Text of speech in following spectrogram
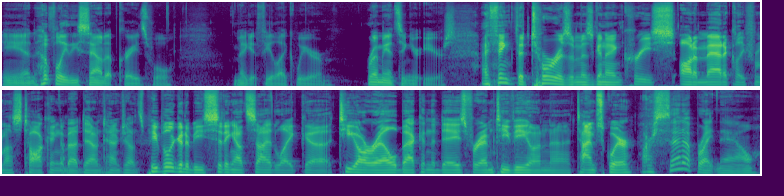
and hopefully these sound upgrades will make it feel like we are romancing your ears. I think the tourism is going to increase automatically from us talking about downtown Johnson. People are going to be sitting outside like uh, TRL back in the days for MTV on uh, Times Square. Our setup right now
